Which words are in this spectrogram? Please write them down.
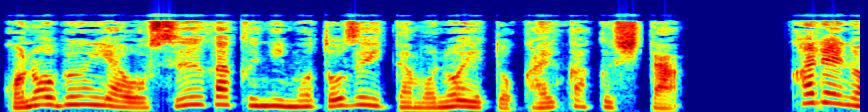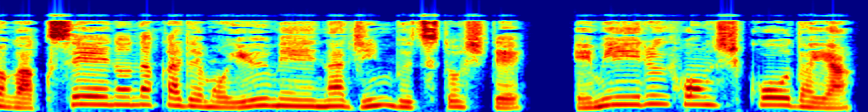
この分野を数学に基づいたものへと改革した。彼の学生の中でも有名な人物として、エミール・フォン・シュコーダや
